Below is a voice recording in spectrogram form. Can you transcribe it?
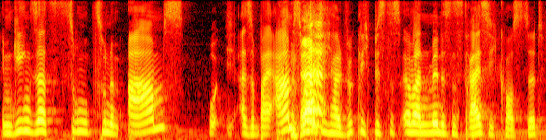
im Gegensatz zu, zu einem Arms. Ich, also bei Arms warte ich halt wirklich, bis das irgendwann mindestens 30 kostet.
